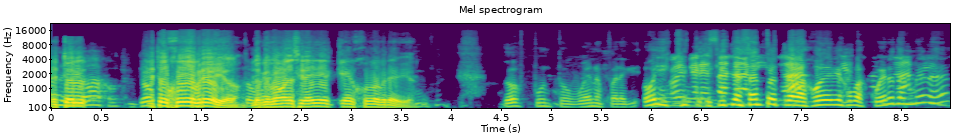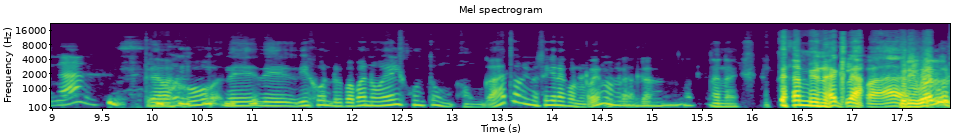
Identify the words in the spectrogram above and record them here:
Esto es- abajo. Dos Esto es el juego previo. Lo que vamos a decir ahí es que es el juego previo. Dos puntos buenos para aquí. Oye, Cristian Santos trabajó de viejo pascuero también, ¿eh? Trabajó de, de viejo de Papá Noel junto a un, a un gato. Yo pensé que era con reno. La, la- la Navidad. Dame una clavada. Pero igual- Por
